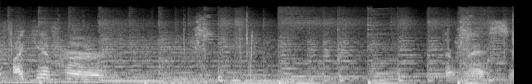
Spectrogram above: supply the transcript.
If I give her the rest,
